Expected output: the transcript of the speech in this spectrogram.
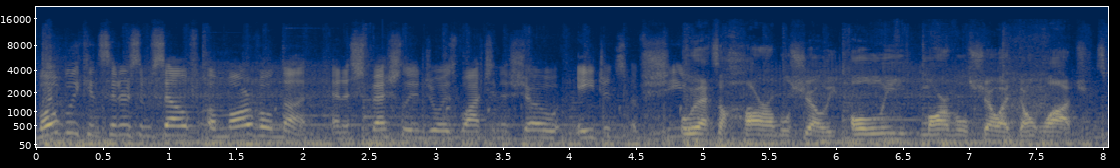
Mobley considers himself a Marvel nut and especially enjoys watching the show Agents of S.H.I.E.L.D. Oh, that's a horrible show. The only Marvel show I don't watch. It's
